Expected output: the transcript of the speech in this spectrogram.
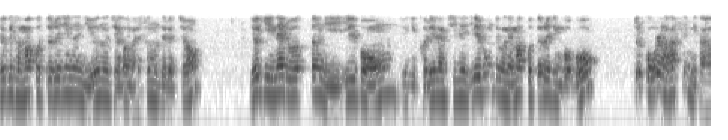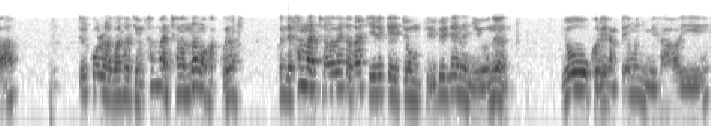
여기서 맞고 떨어지는 이유는 제가 말씀을 드렸죠. 여기 내려왔던 이 일봉, 여기 거래량 실린 일봉 때문에 맞고 떨어진 거고 뚫고 올라갔습니다. 뚫고 올라가서 지금 31,000원 넘어갔고요. 근데 31,000원에서 다시 이렇게 좀 빌빌대는 이유는 요 거래량 때문입니다. 이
